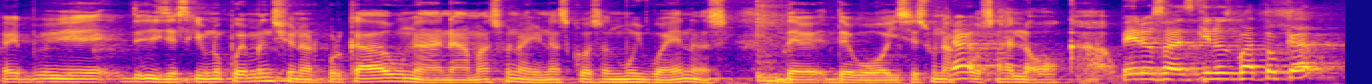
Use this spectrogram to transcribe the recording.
eh, eh, dices que uno puede mencionar por cada una. En Amazon hay unas cosas muy buenas. The, The Voice es una Claro. cosa loca. Pero ¿sabes qué nos va a tocar?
